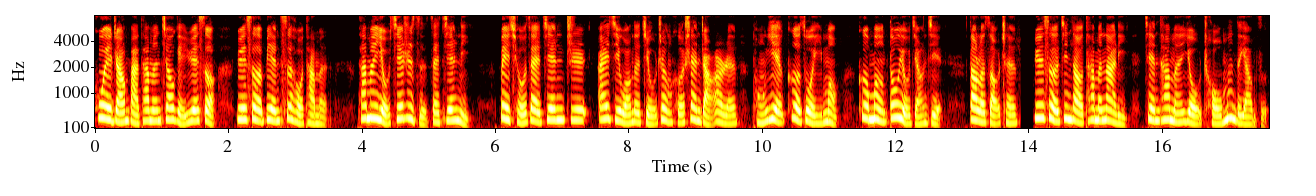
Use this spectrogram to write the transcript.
护卫长把他们交给约瑟，约瑟便伺候他们。他们有些日子在监里，被囚在监之埃及王的九正和善长二人同夜各做一梦，各梦都有讲解。到了早晨，约瑟进到他们那里，见他们有愁闷的样子。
